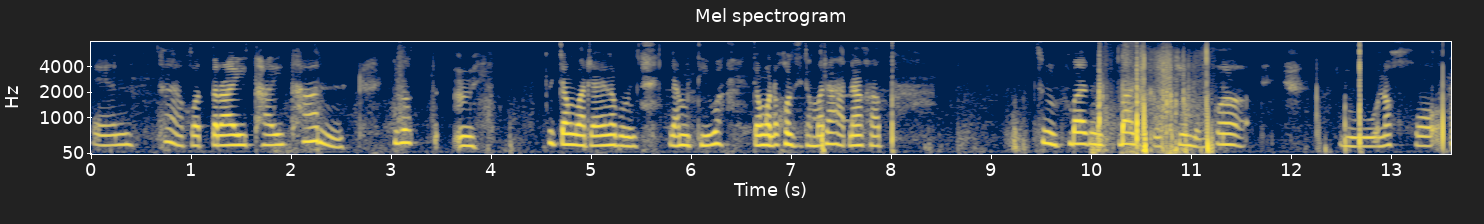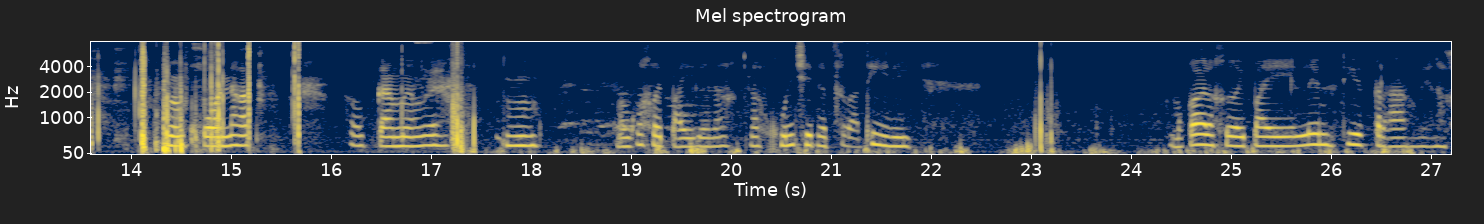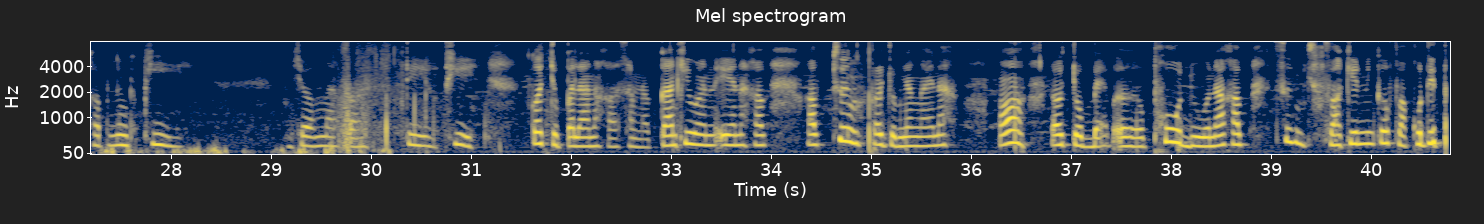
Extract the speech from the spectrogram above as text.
แอนห้าก็ไตรไททันคิดว่าจังหวัดอะไรนะผมย้ำอีกทีว่าจังหวัดนครศรีธรรมราชนะครับ ซึ่งบ้านบ้านเกิดจริงผมก็อยู่นครเมืองคอนนะครับ เอากลางเมืองเลยอืม ผมก็เคยไปเลยนะนะคุ้นชินกับสถานที่ดีผมก็เคยไปเล่นที่กลางเลยนะครับ เล่นกับพี่ผมชอบมากตอนที่กับพี่ ก็จบไปแล้วนะคะสำหรับการ Q&A นะครับ ครับ ซึ่งเราจบยังไงนะอ๋อเราจบแบบเออพูดอยู่นะครับ ซึ่งฝากคลิปนี้ก็ฝากกดติดตาม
